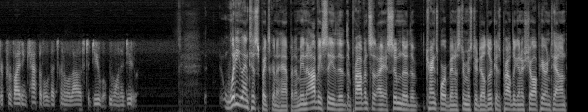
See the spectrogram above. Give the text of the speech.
they're providing capital that's going to allow us to do what we want to do what do you anticipate is going to happen? I mean, obviously, the, the province, I assume the, the transport minister, Mr. Del Duca, is probably going to show up here in town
